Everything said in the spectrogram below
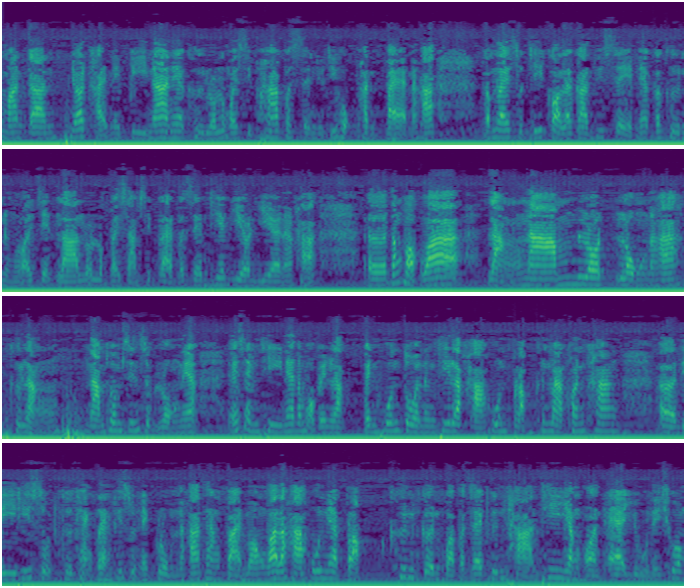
ประมาณการยอดขายในปีหน้าเนี่ยคือลดลงไป 15%อยู่ที่6,008นะคะกำไรสุทธิก่อนรายการพิเศษเนี่ยก็คือ 107 ล้านลดลงไป 38%เทียบเยียร์เยียนะคะเออต้องบอกว่าหลังน้ำลดลงนะคะ คือหลังน้ำท่วมสิ้นสุดลงเนี่ย SMT เนี่ยต้องบอกเป็นหลักเป็นหุ้นตัวหนึ่งที่ราคาหุ้นปรับขึ้นมาค่อนข้างออดีที่สุด คือแข็งแกร่งที่สุดในกลุ่มนะคะ ทางฝ่ายมองว่าราคาหุ้นเนี่ยปรับขึ้นเกินกว่าปัจจัยพื้นฐานที่ยังอ่อนแออยู่ในช่วง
